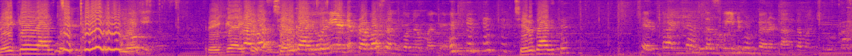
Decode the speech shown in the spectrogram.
ఆగితే యోగి రేగే ఆగితే ప్రభాస్ చెరుకు ఆగితే అంటే ప్రభాస్ అనుకున్నాం మళ్ళీ చెరుకు ఆగితే? చెరుకు అంటే అంత స్వీట్గా ఉంటారంట అంత మంచిగా ఉంటారు.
